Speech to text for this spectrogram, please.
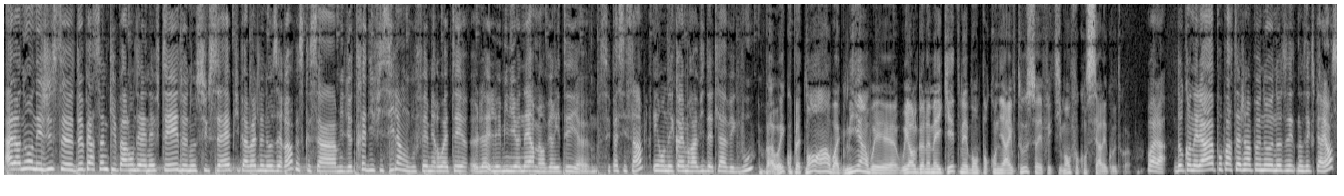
Alors nous, on est juste euh, deux personnes qui parlons des NFT, de nos succès, puis pas mal de nos erreurs, parce que c'est un milieu très difficile. hein. On vous fait miroiter euh, le- les millionnaires, mais en vérité, euh, c'est pas si simple. Et on est quand même ravis d'être là avec vous. Bah oui, complètement. Hein. Wagme, hein. we, we all gonna make it. Mais bon, pour qu'on y arrive tous, effectivement, faut qu'on se serre les coudes. Quoi. Voilà, donc on est là pour partager un peu nos, nos, nos expériences,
